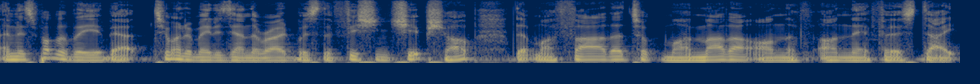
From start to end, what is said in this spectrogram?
and there's probably about 200 metres down the road was the fish and chip shop that my father took my mother on the on their first date.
